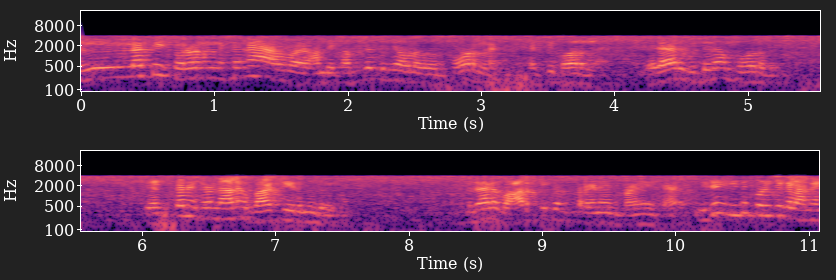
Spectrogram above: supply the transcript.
எல்லாத்தையும் சொல்லணும்னு சொன்னா அந்த சப்தத்துக்கு அவ்வளவு போறல கட்சி போறல. ஏதாவது விட்டுதான் போறது. எத்தனை சொன்னாலும் பாக்கி இருந்துருக்கும். இதனால வார்த்திக பிரயணம் பண்ணியிருக்கார் இது இது புரிஞ்சுக்கலாமே.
